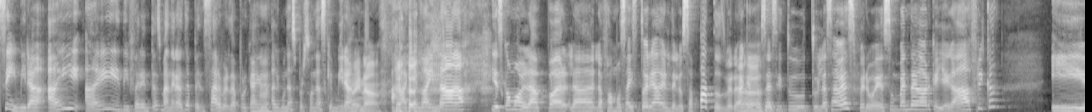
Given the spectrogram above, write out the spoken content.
Sí, mira, hay, hay diferentes maneras de pensar, ¿verdad? Porque hay uh -huh. algunas personas que miran... Que no hay nada. Ajá, que no hay nada. Y es como la, la, la famosa historia del de los zapatos, ¿verdad? Que no sé si tú, tú la sabes, pero es un vendedor que llega a África y,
